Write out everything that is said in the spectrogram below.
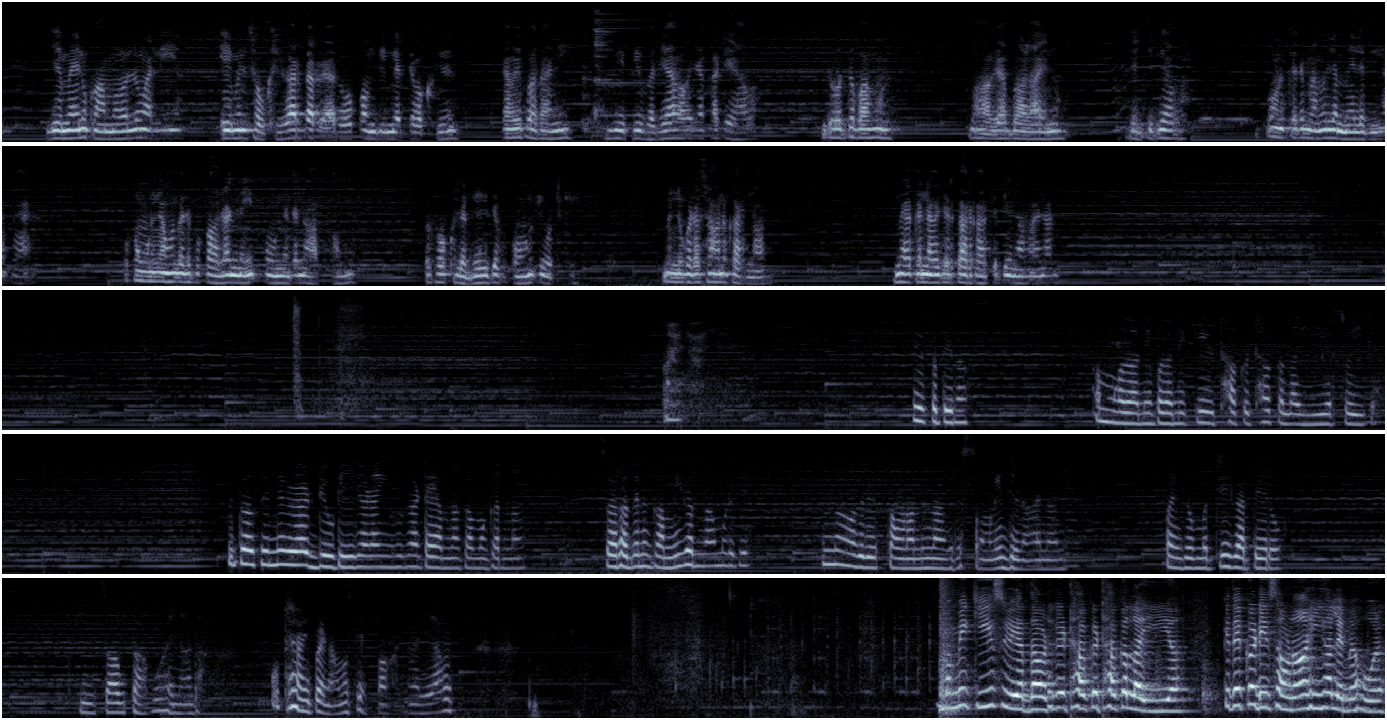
ਜੇ ਮੈਂ ਇਹਨੂੰ ਕੰਮ ਵੱਲੋਂ ਆਨੀ ਆ, ਇਹ ਮੈਨੂੰ ਸੌਖੀ ਕਰਦਾ ਰਿਹਾ ਰੋ ਪਾਉਂਦੀ ਮੇਰੇ ਤੇ ਵੱਖਰੀ। ਤਾਂ ਵੀ ਪਤਾ ਨਹੀਂ ਬੀਪੀ ਵਧਿਆ ਵਾ ਜਾਂ ਘਟਿਆ ਵਾ। ਦੁੱਧ ਵਾ ਹੁਣ, ਆ ਗਿਆ ਬਾਲਾ ਇਹਨੂੰ ਰਿੱਝ ਗਿਆ ਵਾ। ਹੁਣ ਕਿਤੇ ਮੈਂ ਵੀ ਲੰਮੇ ਲੱਗੀਆਂ ਪੈਣ ਪਕਾਉਣੀਆਂ ਹੁੰਦੇ ਤੇ ਪਕਾ ਲੈਣ, ਨਹੀਂ ਪਕਾਉਣੀਆਂ ਤੇ ਨਾ ਪਕਾਉਣ। ਤੇ ਭੁੱਖ ਲੱਗੇਗੀ ਤੇ ਪਕਾਉਣਗੇ ਉੱਠ ਕੇ। ਮੈਨੂੰ ਬੜਾ ਆਸਾਨ ਕਰਨਾ। ਮੈਂ ਕਿੰਨਾ ਕੁ ਚਿਰ ਕਰ ਕਰਕੇ ਦੇਣਾ ਵਾ ਇਹਨਾਂ ਨੂੰ? ਇੱਕ ਦਿਨ। ਅੰਮਾ ਨੇ, ਪਤਾ ਨਹੀਂ ਕੀ ਠੱਕ ਠੱਕ ਲਾਈ ਹੈ ਰਸੋਈ 'ਚ। ਕਿਤਾ ਇਹਨੇ ਕਿਹੜਾ ਡਿਊਟੀ ਜਾਣਾ ਹੀ ਹੋਗਾ ਟਾਈਮ ਨਾਲ ਕੰਮ ਕਰਨਾ। ਸਾਰਾ ਦਿਨ ਕੰਮ ਹੀ ਕਰਨਾ ਮੁੜ ਕੇ। ਨਾ ਕਿਤੇ ਸੌਣਾ ਤੇ ਨਾ ਕਿਤੇ ਸੌਣ ਹੀ ਦੇਣਾ ਇਹਨਾਂ ਨੇ। ਭਾਵੇਂ ਜੋ ਮਰਜ਼ੀ ਕਰਦੇ ਰਹੋ। ਕੀ ਹਿਸਾਬ ਕਿਤਾਬ ਹੋਇਆ ਇਹਨਾਂ ਦਾ। ਉੱਠਣਾ ਹੀ ਪੈਣਾ ਵਾ ਸਿਰਪਾ ਖਾਣਾ ਜਿਹਾ ਹੁਣ ਮੰਮੀ ਕੀ ਸਵੇਰ ਦਾ ਉੱਠ ਕੇ ਠੱਕ ਠੱਕ ਲਾਈ ਆ? ਕਿਤੇ ਘੜੀ ਸੌਣਾ ਹੀ ਹਲੇ ਮੈਂ ਹੋਰ।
